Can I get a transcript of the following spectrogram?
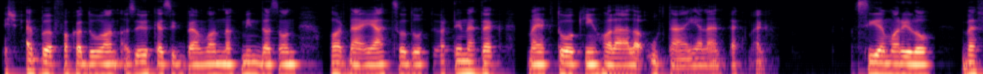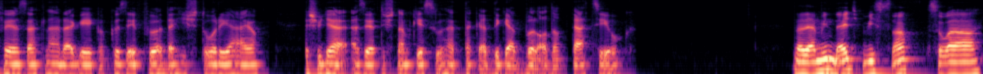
és ebből fakadóan az ő kezükben vannak mindazon Ardán játszódó történetek, melyek Tolkien halála után jelentek meg. A Silmarillo befejezetlen regék a középfölde históriája, és ugye ezért is nem készülhettek eddig ebből adaptációk. De, de mindegy, vissza. Szóval a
